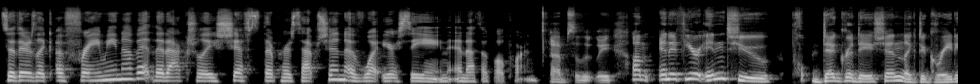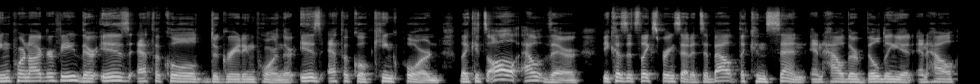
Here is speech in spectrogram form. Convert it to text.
So there's like a framing of it that actually shifts the perception of what you're seeing in ethical porn. Absolutely. Um, and if you're into degradation, like degrading pornography, there is ethical degrading porn. There is ethical kink porn. Like it's all out there because it's like Spring said, it's about the consent and how they're building it and how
